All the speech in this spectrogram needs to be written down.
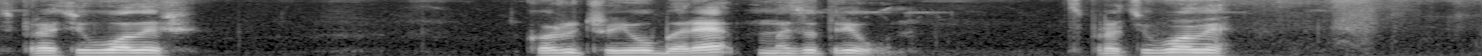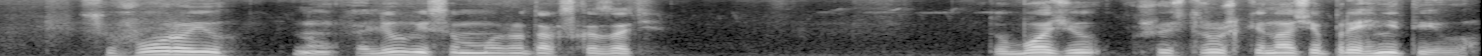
Спрацювали ж. Кажуть, що його бере мезотріон. Спрацювали суфорою, ну, елюмісом, можна так сказати. То бачу, щось трошки наче пригнітило.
